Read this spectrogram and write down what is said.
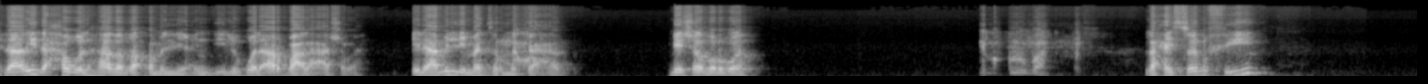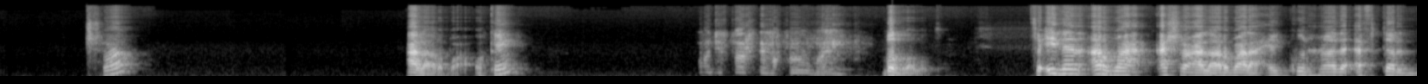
إذا أريد أحول هذا الرقم اللي عندي اللي هو الأربعة على 10 إلى ملي متر مكعب ليش أضربه؟ في مقلوبات راح يصير في 10 على 4 أوكي؟ في مقلوبة اي بالضبط. فإذا 4 10 على 4 راح يكون هذا after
